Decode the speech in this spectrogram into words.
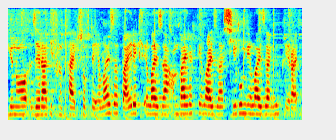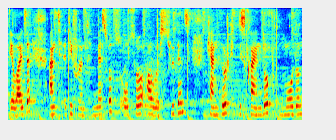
you know there are different types of the ELISA: direct ELISA, indirect ELISA, serum ELISA, milk ELISA, and different methods also our students can work this kind of modern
